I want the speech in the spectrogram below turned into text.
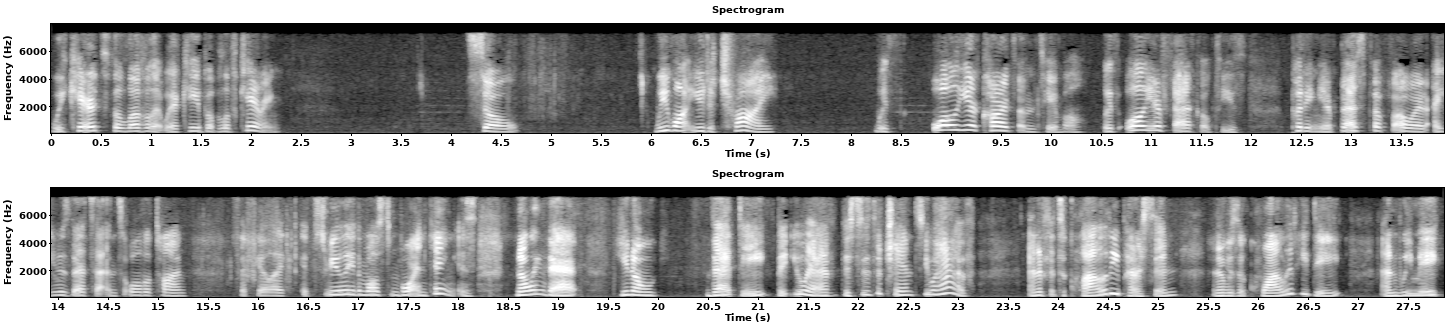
We care to the level that we're capable of caring. So we want you to try with all your cards on the table, with all your faculties, putting your best foot forward. I use that sentence all the time. I feel like it's really the most important thing is knowing that, you know, that date that you have, this is the chance you have. And if it's a quality person and it was a quality date and we make,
